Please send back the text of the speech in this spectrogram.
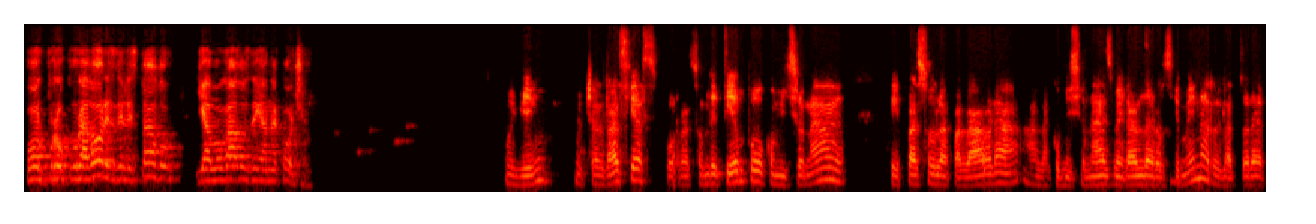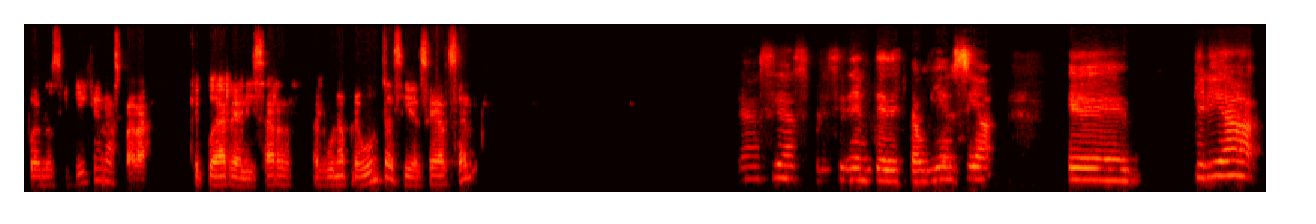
por procuradores del Estado y abogados de Anacocha. Muy bien, Muchas gracias. Por razón de tiempo, comisionada, le paso la palabra a la comisionada Esmeralda Rosemena, relatora de pueblos indígenas, para que pueda realizar alguna pregunta si desea hacerlo. Gracias, presidente de esta audiencia. Eh, quería,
